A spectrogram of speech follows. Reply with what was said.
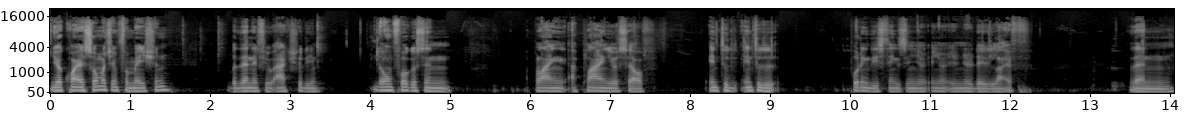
you acquire so much information, but then if you actually don't focus in applying applying yourself into into the putting these things in your in your in your daily life then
